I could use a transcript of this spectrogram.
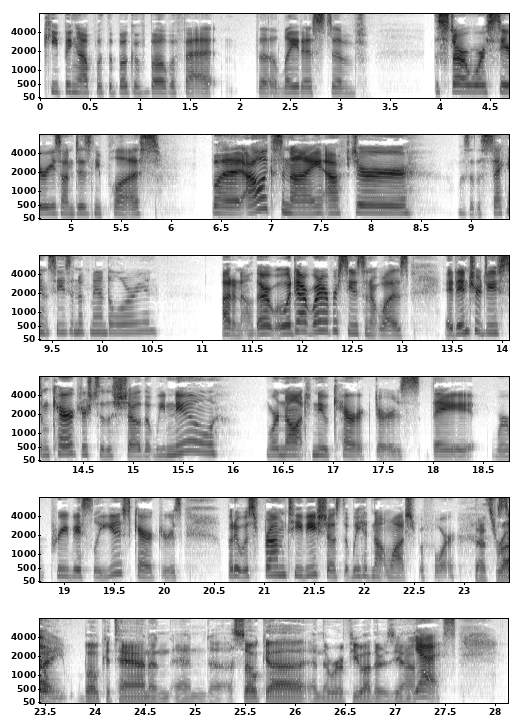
keeping up with the Book of Boba Fett, the latest of the Star Wars series on Disney Plus. But Alex and I, after was it the second season of Mandalorian? I don't know. There, whatever, whatever season it was, it introduced some characters to the show that we knew were not new characters. They were previously used characters, but it was from TV shows that we had not watched before. That's So- right. Bo Katan and, and uh, Ahsoka, and there were a few others. Yeah. Yes.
